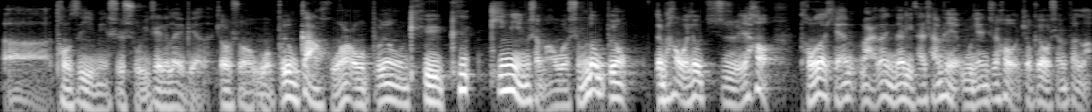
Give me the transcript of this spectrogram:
呃，投资移民是属于这个类别的。就是说，我不用干活，我不用去经营什么，我什么都不用，对吧？我就只要投了钱，买了你的理财产品，五年之后就给我身份了。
